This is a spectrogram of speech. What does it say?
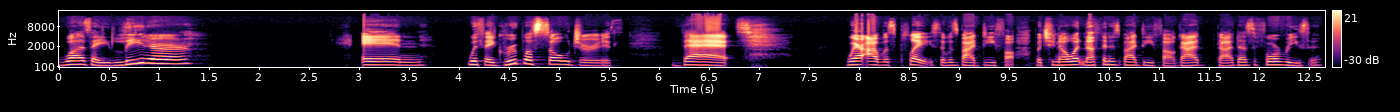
was a leader and with a group of soldiers that where I was placed. It was by default. But you know what? Nothing is by default. God, God does it for a reason.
